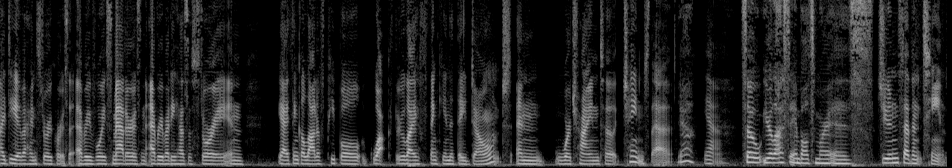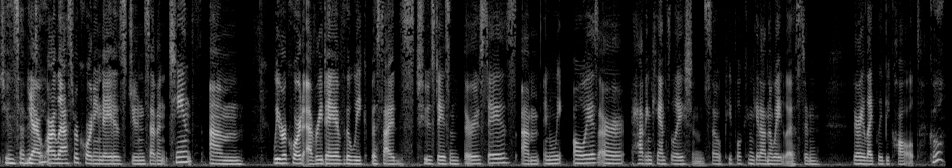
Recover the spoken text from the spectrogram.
idea behind StoryCorps that every voice matters and everybody has a story. And yeah, I think a lot of people walk through life thinking that they don't, and we're trying to like, change that. Yeah, yeah. So your last day in Baltimore is June 17th. June 17th? Yeah, our last recording day is June 17th. Um, we record every day of the week besides Tuesdays and Thursdays. Um, and we always are having cancellations, so people can get on the wait list and very likely be called. Cool.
